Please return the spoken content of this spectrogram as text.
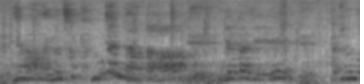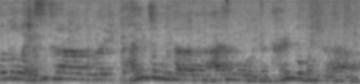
네. 이야, 이거 참 굉장히 달았다. 예. 위에까지. 예. 지금 뭐또 엑스트라 그걸 과일 쪽으로다가는 아주 뭐 이런 다른 거 보니까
